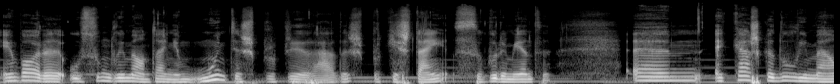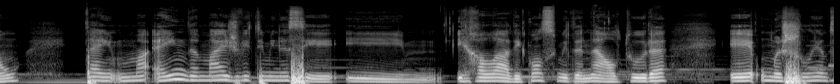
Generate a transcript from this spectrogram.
embora o sumo de limão tenha muitas propriedades, porque as tem, seguramente, hum, a casca do limão tem ainda mais vitamina C e, e ralada e consumida na altura é uma excelente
